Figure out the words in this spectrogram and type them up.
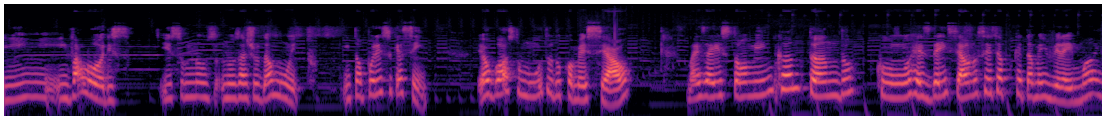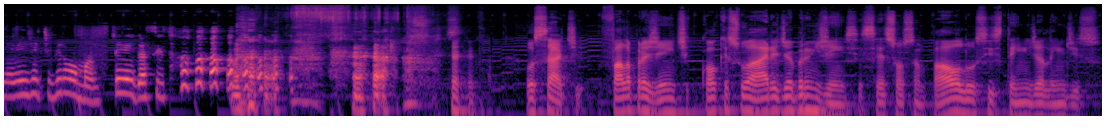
em, em, valores. Isso nos, nos ajuda muito. Então, por isso que, assim, eu gosto muito do comercial, mas aí estou me encantando com o residencial. Não sei se é porque também virei mãe, aí a gente vira uma manteiga assim. Ô Sati, fala pra gente qual que é a sua área de abrangência, se é só São Paulo ou se estende além disso.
